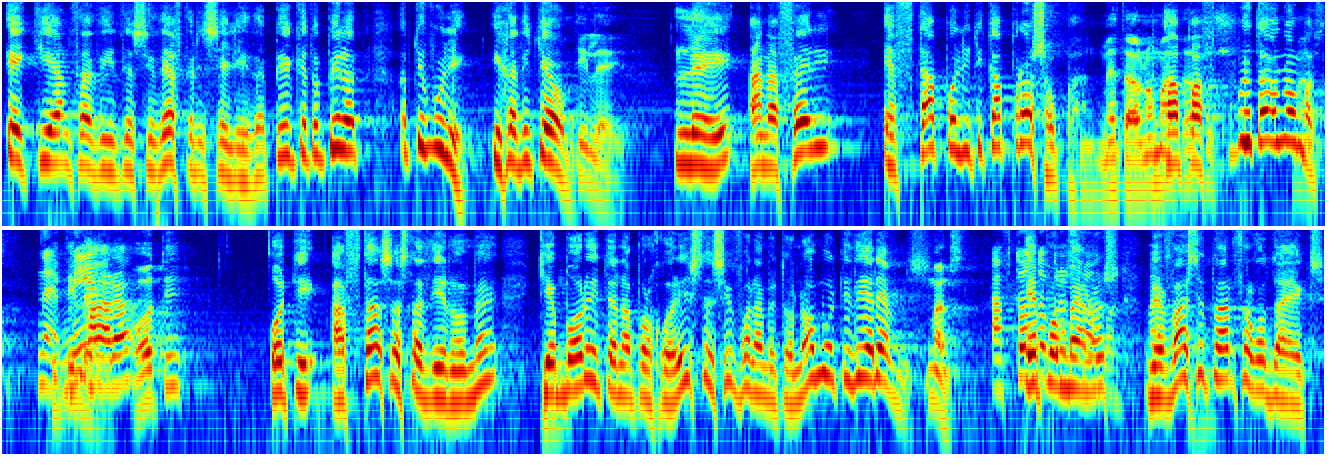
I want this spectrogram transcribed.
Εκεί, αν θα δείτε, στη δεύτερη σελίδα, πήγα και το πήρα από τη Βουλή. Είχα δικαίωμα. Τι λέει; Λέει, αναφέρει 7 πολιτικά πρόσωπα. Με τα ονόματα Από τους. αυτού- με τα ονόματα. Ναι, Και τι μία- λέει. Άρα- Ότι Ότι αυτά σας τα δίνουμε και μπορείτε να προχωρήσετε σύμφωνα με τον νόμο τη διερεύνηση. Μάλιστα. Αυτών των Επομένως, προσώπων. με βάση το άρθρο 86,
